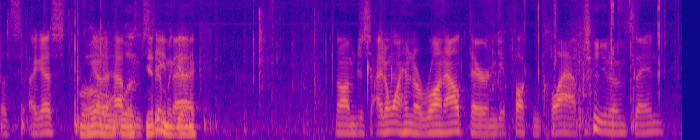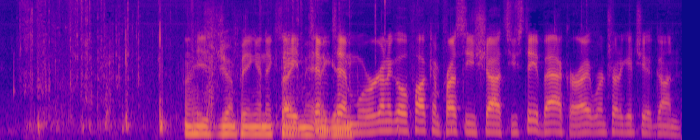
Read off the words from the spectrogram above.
Let's, I guess we Whoa, gotta have let's him get stay him a gun. No, I'm just, I don't want him to run out there and get fucking clapped, you know what I'm saying? Uh, he's jumping in excitement. Hey, Tim, again. Tim, we're gonna go fucking press these shots. You stay back, alright? We're gonna try to get you a gun.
